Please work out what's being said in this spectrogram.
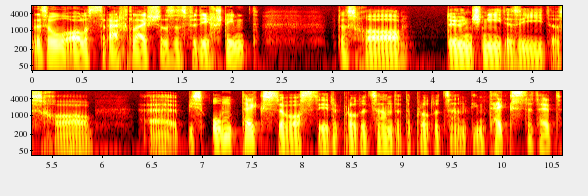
so alles zurechtleist, dass es für dich stimmt. Das kann Töne schneiden sein, das kann äh, etwas umtexten, was dir der Produzent oder der Produzentin textet hat.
